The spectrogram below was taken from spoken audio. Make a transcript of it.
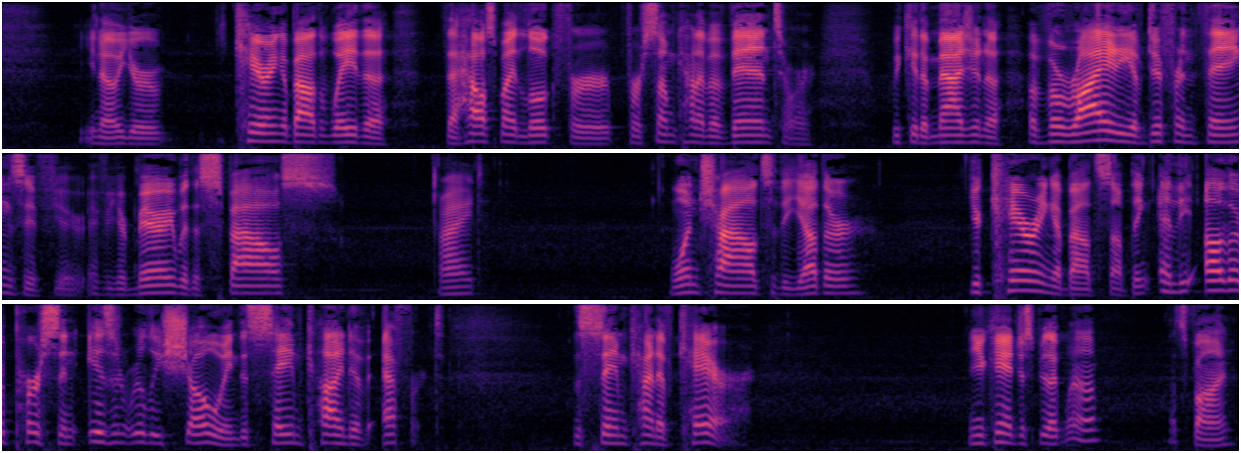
you know, you're caring about the way the, the house might look for, for some kind of event, or we could imagine a, a variety of different things if you're, if you're married with a spouse, right? One child to the other. You're caring about something, and the other person isn't really showing the same kind of effort, the same kind of care. And you can't just be like, well, that's fine.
